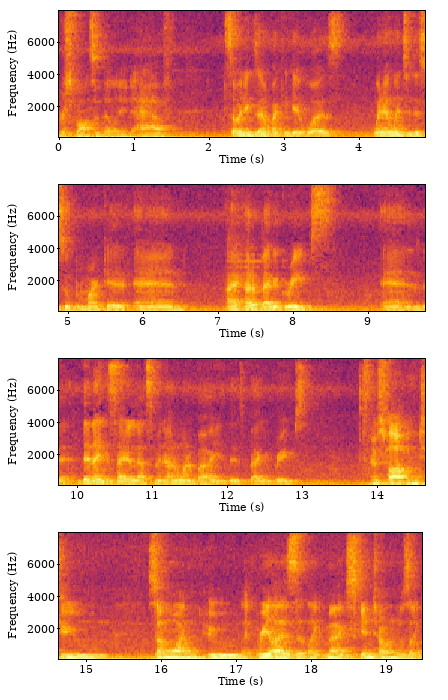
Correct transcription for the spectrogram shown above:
responsibility to have. So an example I can give was when I went to the supermarket and I had a bag of grapes, and then I decided last minute I don't want to buy this bag of grapes. I was talking to someone who like realized that like my skin tone was like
